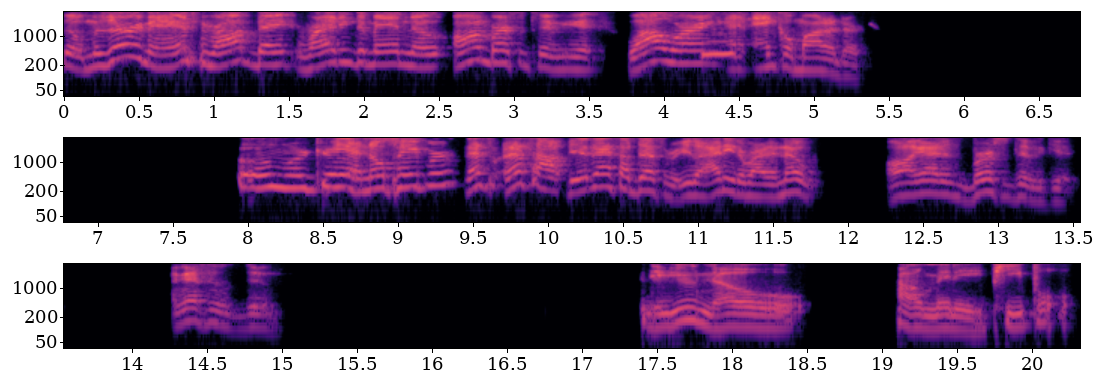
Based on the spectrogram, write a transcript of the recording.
So Missouri man robbed bank writing demand note on birth certificate while wearing an ankle monitor. Oh my god! Had no paper. That's that's how that's how desperate. He's like, I need to write a note. All I got is birth certificate. I guess it's due. Do you know how many people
